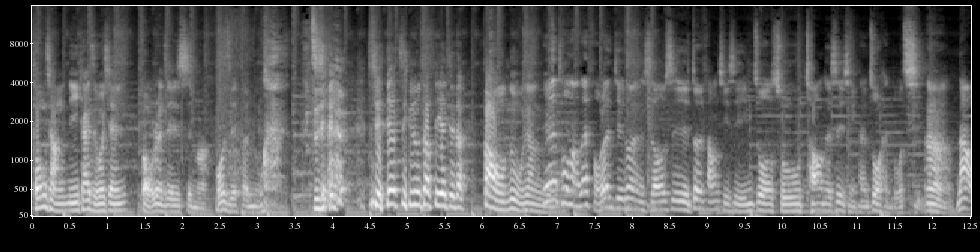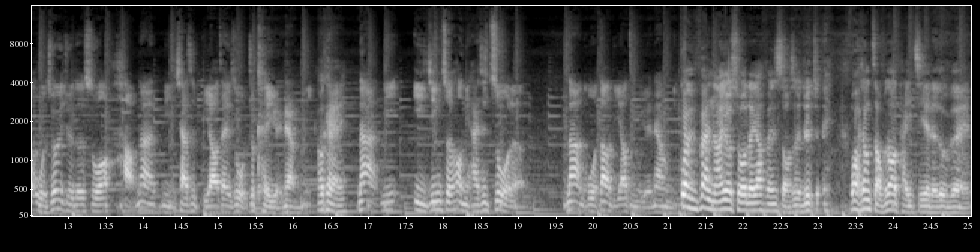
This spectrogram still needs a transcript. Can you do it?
通常你一开始会先否认这件事吗？我会直接愤怒，直接直接进入到第二阶段暴怒这样子因为。通常在否认阶段的时候，是对方其实已经做出同样的事情，可能做了很多次。嗯那我就会觉得说，好，那你下次不要再做，我就可以原谅你。，OK，那你已经最后你还是做了，那我到底要怎么原谅你？惯犯，然后又说了要分手，所以就觉得，哎、我好像找不到台阶了，对不对？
